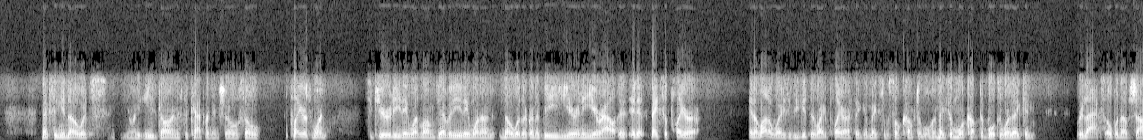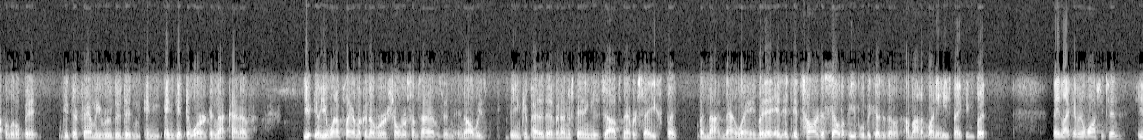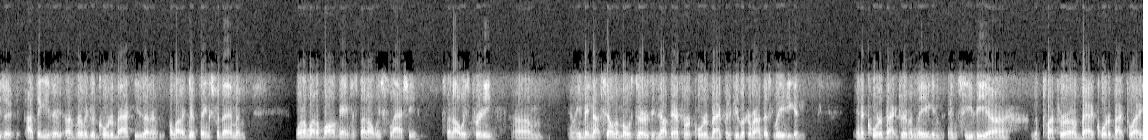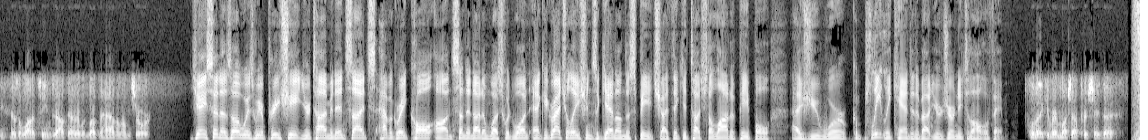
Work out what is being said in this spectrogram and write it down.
next thing you know, it's you know he's gone. It's the Kaepernick show. So players want security, they want longevity, they want to know where they're going to be year in and year out, and, and it makes a player. In a lot of ways, if you get the right player, I think it makes them so comfortable. It makes them more comfortable to where they can relax, open up shop a little bit, get their family rooted, and, and, and get to work, and not kind of you, you, know, you want a player looking over his shoulder sometimes and, and always being competitive and understanding his job's never safe, but but not in that way. But it, it, it's hard to sell to people because of the amount of money he's making. But they like him in Washington. He's a, I think he's a, a really good quarterback. He's done a, a lot of good things for them and won a lot of ball games. It's not always flashy. It's not always pretty. Um, you know, he may not sell the most jerseys out there for a quarterback, but if you look around this league and in a quarterback-driven league and, and see the uh, the plethora of bad quarterback play. There's a lot of teams out there that would love to have him, I'm sure. Jason, as always, we appreciate your time and insights. Have a great call on Sunday night on Westwood One. And congratulations again on the speech. I think you touched a lot of people as you were completely candid about your journey to the Hall of Fame. Well, thank you very much. I appreciate that.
